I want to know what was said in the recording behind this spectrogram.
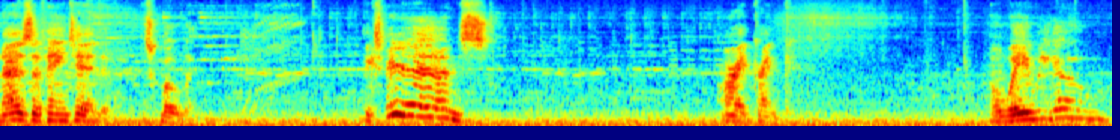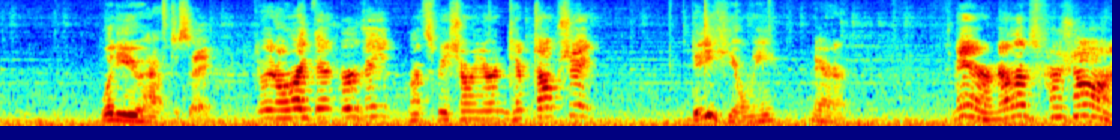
That is a fainted Skwovet. Experience! Alright, Crank. Away we go. What do you have to say? Doing alright there, Grookey? Let's be sure you're in tip-top shape. Did he heal me? There. There, now let's push on.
